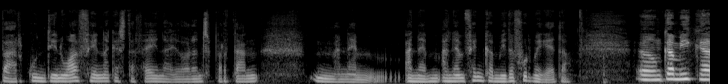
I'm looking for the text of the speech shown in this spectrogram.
per continuar fent aquesta feina. Llavors, per tant, anem, anem, anem fent camí de formigueta. Eh, un camí que,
